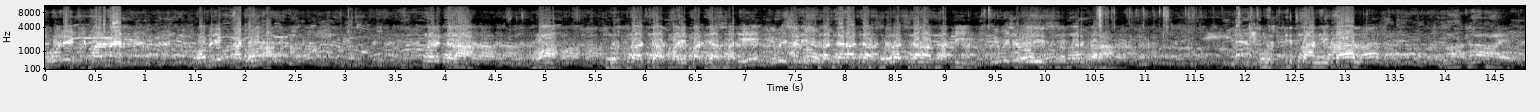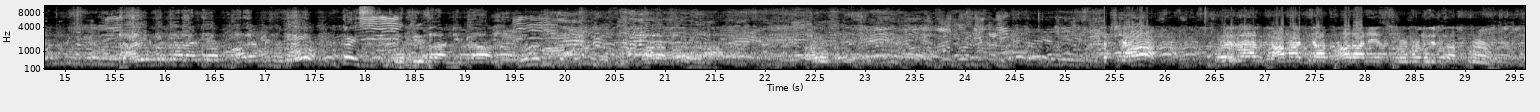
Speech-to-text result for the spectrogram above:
पोलीस डिपार्टमेंट पब्लिक पाठवा तर करा वा दुष्टाच्या परिपत्यासाठी आणि सज्जनाच्या सुरक्षणासाठी सदर करा. कुस्तीचा निकाल. लागला आहे. प्रकाराच्या फारमी होतो कुस्तीचा निकाल. परिवार घामाच्या भाराने असतो.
